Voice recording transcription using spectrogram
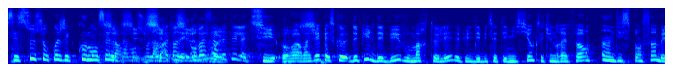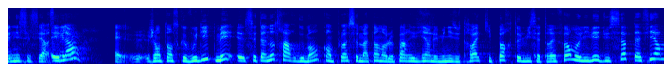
C'est ce sur quoi j'ai commencé C'est- notamment c'est- sur la attendez, c'est on va s'arrêter là-dessus, Aurore Berger, parce que depuis le début, vous martelez, depuis le début de cette émission, que c'est une réforme indispensable et nécessaire. Et là, eh, j'entends ce que vous dites, mais euh, c'est un autre argument qu'emploie ce matin dans Le Parisien le ministre du Travail qui porte, lui, cette réforme. Olivier Dussopt affirme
